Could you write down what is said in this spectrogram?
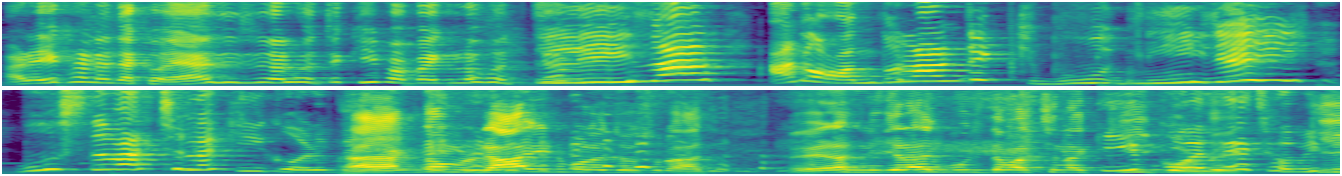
আর এখানে দেখো অ্যাজ ইউজুয়াল হচ্ছে কি বাবা এগুলো হচ্ছে? লিজার আর অন্তরানটি নিজেই বুঝতে পারছে না কি করবে। হ্যাঁ একদম রাইট বলেছ সুরাজ। এরা নিজেরাই বুঝতে পারছে না কি করবে কি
